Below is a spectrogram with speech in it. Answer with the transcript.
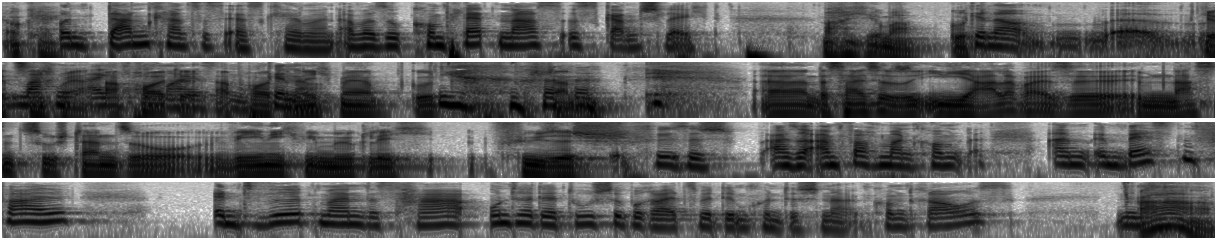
Okay. Und dann kannst du es erst kämmen. Aber so komplett nass ist ganz schlecht. Mache ich immer. Gut. Genau. Äh, Jetzt nicht mehr. Ab heute, ab heute genau. nicht mehr. Gut, ja. verstanden. Äh, das heißt also idealerweise im nassen Zustand so wenig wie möglich physisch. Physisch. Also einfach, man kommt, im besten Fall entwirrt man das Haar unter der Dusche bereits mit dem Conditioner. Kommt raus. Ah.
